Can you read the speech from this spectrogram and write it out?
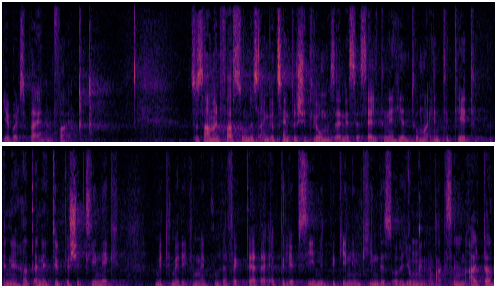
jeweils bei einem Fall. Zusammenfassung, das angiozentrische Gliom ist eine sehr seltene Hirntumorentität, eine, hat eine typische Klinik mit medikamentenrefraktärer Epilepsie mit Beginn im Kindes- oder jungen Erwachsenenalter.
